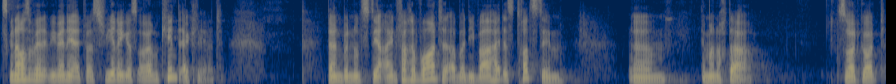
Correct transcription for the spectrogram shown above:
Es ist genauso, wie wenn ihr etwas Schwieriges eurem Kind erklärt. Dann benutzt ihr einfache Worte, aber die Wahrheit ist trotzdem ähm, immer noch da. So hat Gott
